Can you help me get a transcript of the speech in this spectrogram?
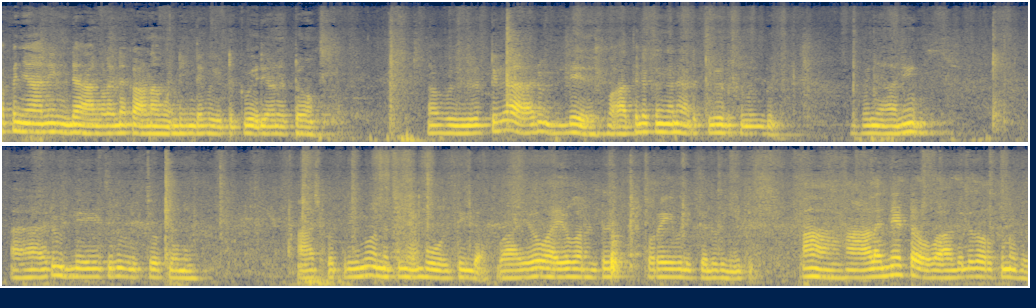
അപ്പം ഞാൻ എന്റെ ആങ്ങളെന്നെ കാണാൻ വേണ്ടി എന്റെ വീട്ടിലേക്ക് വരികയാണ് കേട്ടോ. ആ വീട്ടിൽ ആരും ഇല്ലേ? വാതിലൊക്കെ ഇങ്ങനെ അടക്കി കിടക്കുന്നുണ്ട് അപ്പം ഞാൻ ആരും ഇല്ലേ ഇച്ചിരി വിളിച്ചു നോക്കുകയാണ് ആശുപത്രിയിൽ നിന്ന് വന്നിട്ട് ഞാൻ പോയിട്ടില്ല. വായോ വായോ പറഞ്ഞിട്ട് കുറേ വിളിക്കൽ തുടങ്ങിയിട്ട്. ആ ആളെന്നെ കേട്ടോ വാതിൽ തുറക്കുന്നത്.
